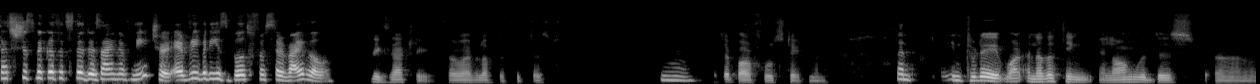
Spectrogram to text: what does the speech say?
that's just because it's the design of nature everybody is built for survival exactly survival of the fittest mm. that's a powerful statement and in today one another thing along with this uh,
